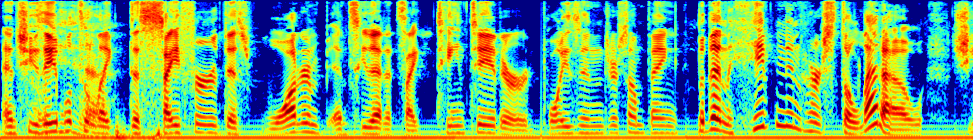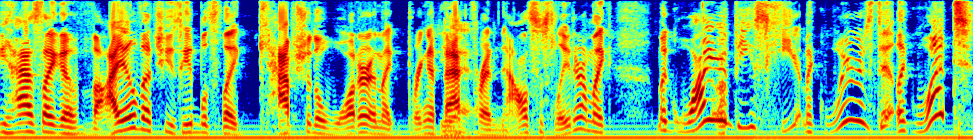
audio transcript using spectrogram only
and she's oh, able to like decipher this water and- and see that it's like tainted or poisoned or something. But then hidden in her stiletto, she has like a vial that she's able to like capture the water and like bring it back Yeah. for analysis later. I'm like, I'm like why are uh, these here? Like where is that? Like what?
